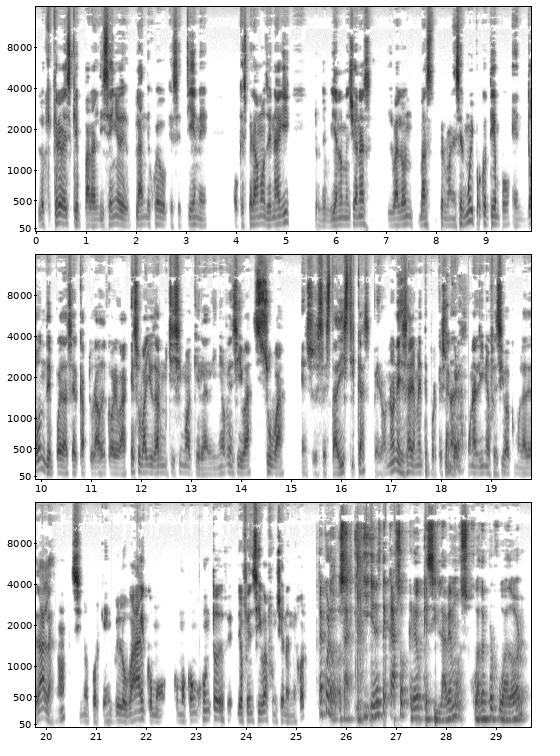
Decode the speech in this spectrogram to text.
Lo que creo es que para el diseño del plan de juego que se tiene o que esperamos de Nagy, donde bien lo mencionas, el balón va a permanecer muy poco tiempo en donde pueda ser capturado el coreback. Eso va a ayudar muchísimo a que la línea ofensiva suba en sus estadísticas, pero no necesariamente porque es una, una, línea ofensiva como la de Dallas, ¿no? Sino porque en global, como, como conjunto de, ofensiva, funcionan mejor. De acuerdo, o sea, y, en este caso creo que si la vemos jugador por jugador,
